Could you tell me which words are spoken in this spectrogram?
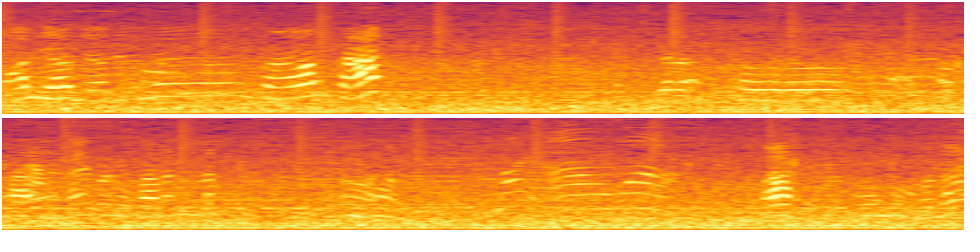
ม้อนเดี๋ยวเดี๋ยวหนึ่งสองสามเดี๋ยวเออเอาขายให้มาดูว่ามันมันไปคุณหนุ่มมานะ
